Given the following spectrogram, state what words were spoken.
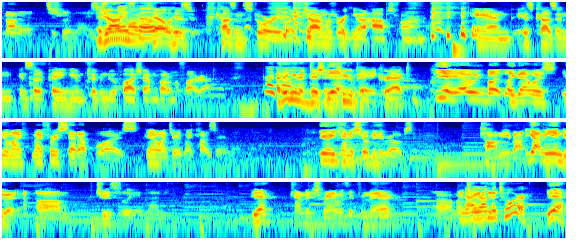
about it. It's just really nice. Just John nice won't boat. tell his cousin's story, but John was working at a hops farm, and his cousin, instead of paying him, took him to a fly shop and bought him a fly rod. That's I think in addition Yeah. to pay, correct? Yeah, yeah, I mean, but like that was, you know, my my first setup was, you know, I went through with my cousin, and uh, you know, he kind of showed me the ropes and taught me about, got me into it, um, truthfully, and then, yeah, kind of just ran with it from there. Um, I now you're on the tour. Yeah,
